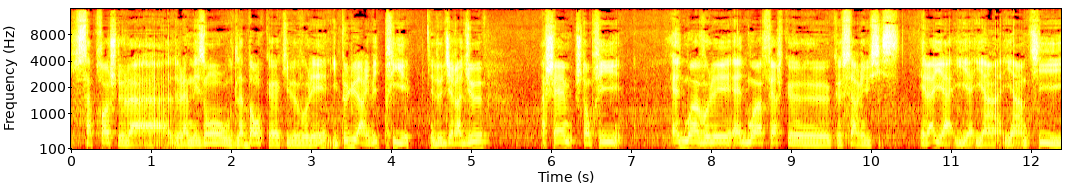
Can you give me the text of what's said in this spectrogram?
s'approche de la, de la maison ou de la banque qui veut voler, il peut lui arriver de prier et de dire à Dieu, Hachem, je t'en prie, aide-moi à voler, aide-moi à faire que, que ça réussisse. Et là, il y a, y, y a, un il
